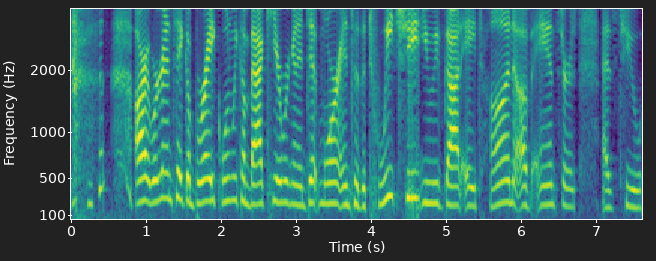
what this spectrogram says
All right, we're going to take a break. When we come back here, we're going to dip more into the tweet sheet. You, we've got a ton of answers as to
